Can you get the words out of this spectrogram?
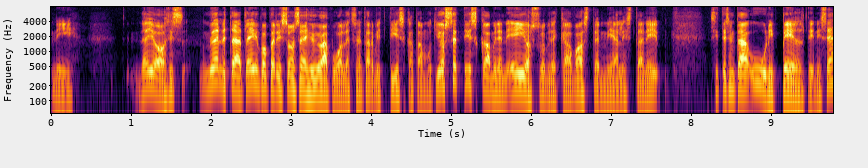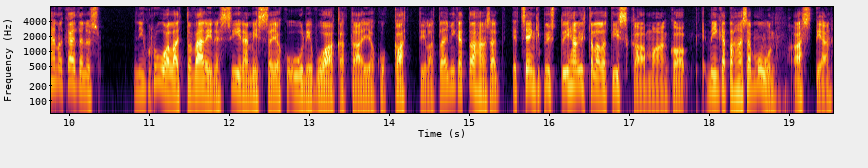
niin. No joo, siis myönnetään, että leivinpaperissa on se hyvä puoli, että sun ei tarvitse tiskata, mutta jos se tiskaaminen ei ole sulle mitenkään vastenmielistä, niin sitten esimerkiksi tämä uunipelti, niin sehän on käytännössä niin ruoanlaittoväline siinä, missä joku uunivuoka tai joku kattila tai mikä tahansa, että et senkin pystyy ihan yhtä lailla tiskaamaan kuin minkä tahansa muun astian.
